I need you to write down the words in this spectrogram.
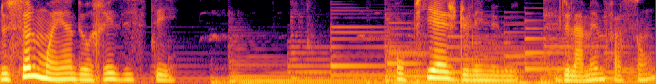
Le seul moyen de résister au piège de l'ennemi, de la même façon,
